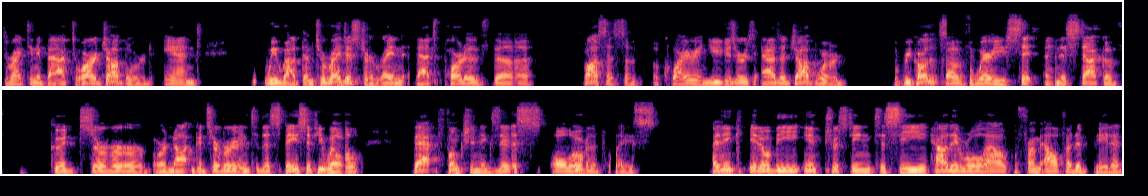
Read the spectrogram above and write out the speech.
directing it back to our job board. And we got them to register, right? And that's part of the process of acquiring users as a job board, regardless of where you sit in a stack of good server or, or not good server into this space, if you will that function exists all over the place. I think it'll be interesting to see how they roll out from alpha to beta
